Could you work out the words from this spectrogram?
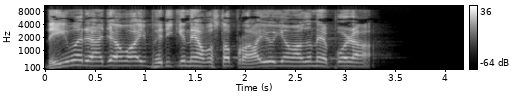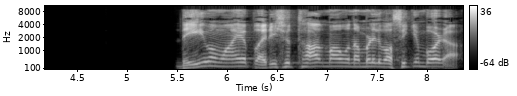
ദൈവരാജാവായി ഭരിക്കുന്ന അവസ്ഥ പ്രായോഗികമാകുന്ന എപ്പോഴാ? ദൈവമായ പരിശുദ്ധാത്മാവ് നമ്മളിൽ വസിക്കുമ്പോഴാ.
